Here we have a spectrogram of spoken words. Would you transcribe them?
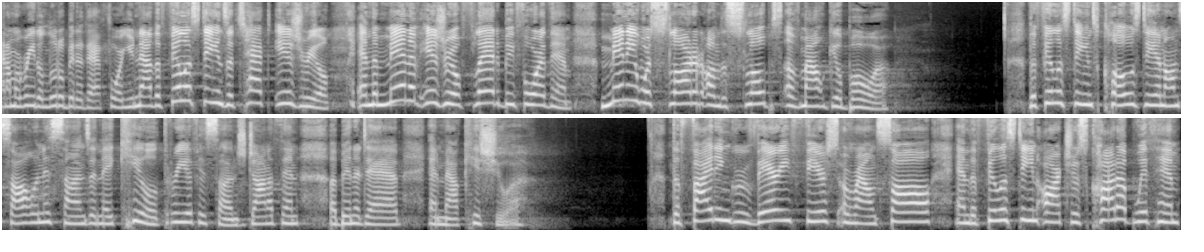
and I'm gonna read a little bit of that for you. Now, the Philistines attacked Israel, and the men of Israel fled before them. Many were slaughtered on the slopes of Mount Gilboa. The Philistines closed in on Saul and his sons, and they killed three of his sons, Jonathan, Abinadab, and Malchishua. The fighting grew very fierce around Saul, and the Philistine archers caught up with him,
